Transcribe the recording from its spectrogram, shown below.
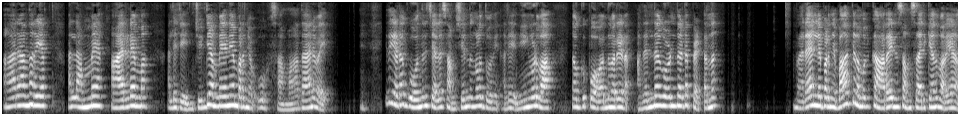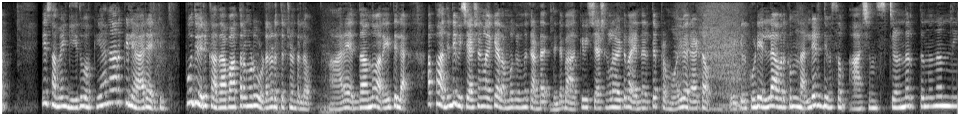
ആരാന്നറിയാം? അല്ല അമ്മയാ. ആരുടെ അമ്മ? അല്ല രഞ്ജുവിന്റെ അമ്മയെന്ന് ഞാൻ പറഞ്ഞു. ഓ സമാധാനമായി. ഇത് കേട്ടാ ഗോന്നിന് ചില സംശയം നിങ്ങൾ തോന്നി. അല്ലേ നീ ഇങ്ങോട്ട് വാ. നമുക്ക് പോവാന്ന് പറയണം. അതെന്താ ഗോവിന്ദേട്ടാ? പെട്ടെന്ന്? വരാനല്ലേ പറഞ്ഞു. ബാക്കി നമുക്ക് കാറേനും സംസാരിക്കാന്ന് പറയണം. ഈ സമയം ഗീത് ഓർക്കുക ആർക്കില്ല? ആരായിരിക്കും? പുതിയൊരു കഥാപാത്രം കൂടെ ഉടലെടുത്തിട്ടുണ്ടല്ലോ. ആരാ എന്താണെന്നും അറിയത്തില്ല. അപ്പൊ അതിന്റെ വിശേഷങ്ങളൊക്കെ നമുക്ക് ഇന്ന് കണ്ട് ഇതിന്റെ ബാക്കി വിശേഷങ്ങളുമായിട്ട് വൈകുന്നേരത്തെ പ്രമോയി വരാട്ടോ. ഒരിക്കൽ കൂടി എല്ലാവർക്കും നല്ലൊരു ദിവസം ആശംസിച്ചു നിർത്തുന്നു. നന്ദി.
